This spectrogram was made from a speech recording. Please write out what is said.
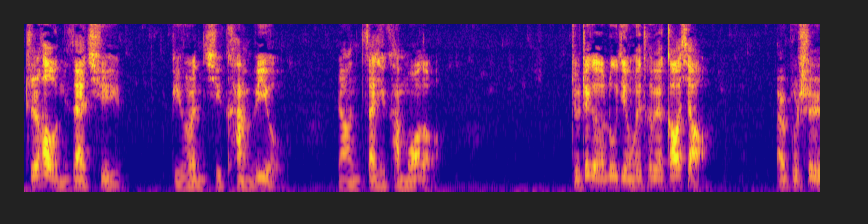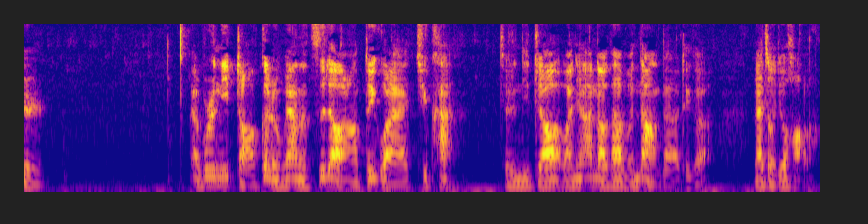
之后你再去，比如说你去看 view，然后你再去看 model，就这个路径会特别高效。而不是，而不是你找各种各样的资料，然后堆过来去看，就是你只要完全按照它文档的这个来走就好了。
